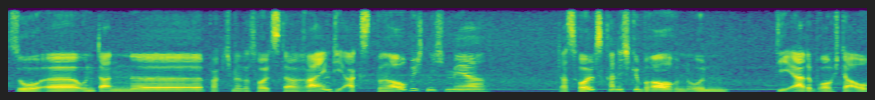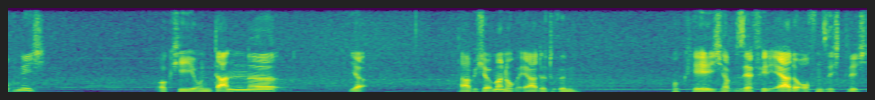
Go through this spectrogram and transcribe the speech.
So, äh, und dann äh, packe ich mal das Holz da rein. Die Axt brauche ich nicht mehr. Das Holz kann ich gebrauchen und die Erde brauche ich da auch nicht. Okay, und dann, äh, ja, da habe ich ja immer noch Erde drin. Okay, ich habe sehr viel Erde offensichtlich.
